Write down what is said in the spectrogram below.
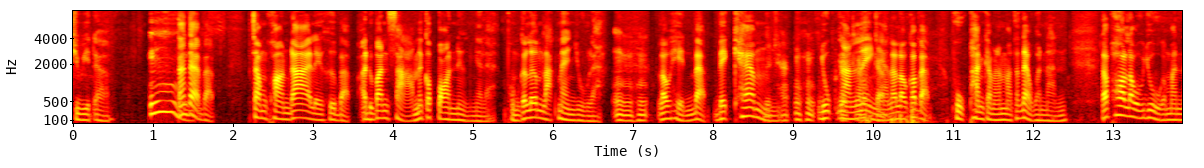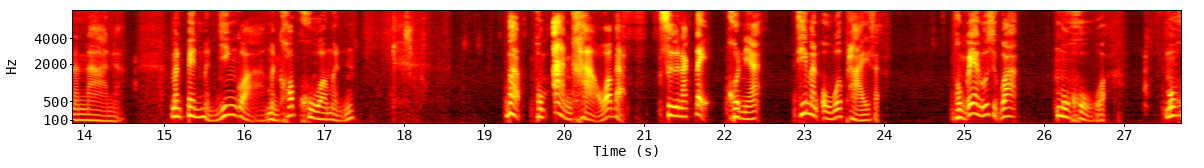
ชีวิตอะครับตั้งแต่แบบจำความได้เลยคือแบบอนุบาลสามไม่ก็ปหนึ่งเนี่ยแหละ ผมก็เริ่มรักแมนยูแหละอืมฮึเราเห็นแบบเบคแคมเบคแฮมอือฮึยุคนั้นอะไรอย่างเงี้ใกล้ๆกันยแล้วเราก็แบบผูกพันกับมันมาตั้งแต่วันนั้น แล้วพอเราอยู่กับมันนานๆเนี่ย มันเป็นเหมือนยิ่งกว่า เหมือนครอบครัวเหมือน แบบผมอ่านข่าวว่าแบบซื้อนักเตะคนเนี้ย ที่มัน overpriced อะผมก็ยังรู้สึกว่าโมโหอะ โมโห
